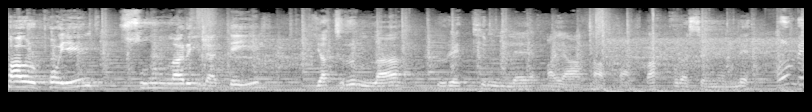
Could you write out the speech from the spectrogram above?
PowerPoint sunumlarıyla değil, yatırımla, üretimle ayağa kalkar. Bak burası önemli. 15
